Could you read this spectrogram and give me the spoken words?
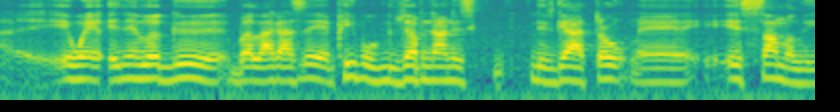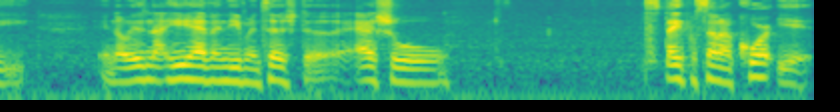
Uh, it went. It didn't look good. But like I said, people jumping down this this guy's throat, man. It's summer league. You know, it's not. He hasn't even touched the actual Staples Center court yet.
